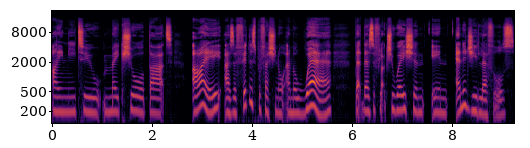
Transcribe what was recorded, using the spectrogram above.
I need to make sure that I, as a fitness professional, am aware that there's a fluctuation in energy levels,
